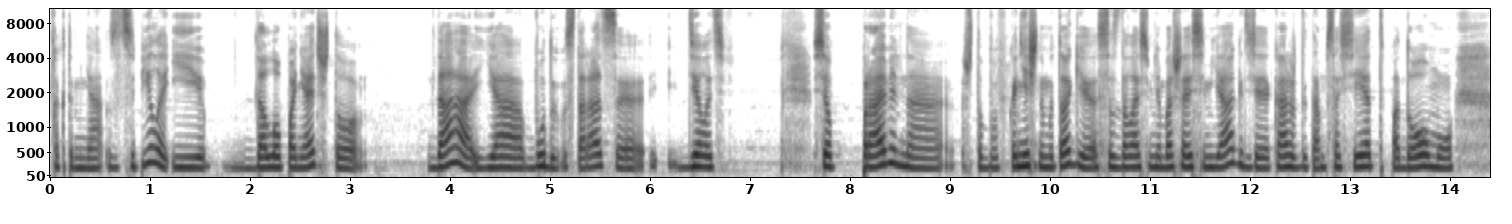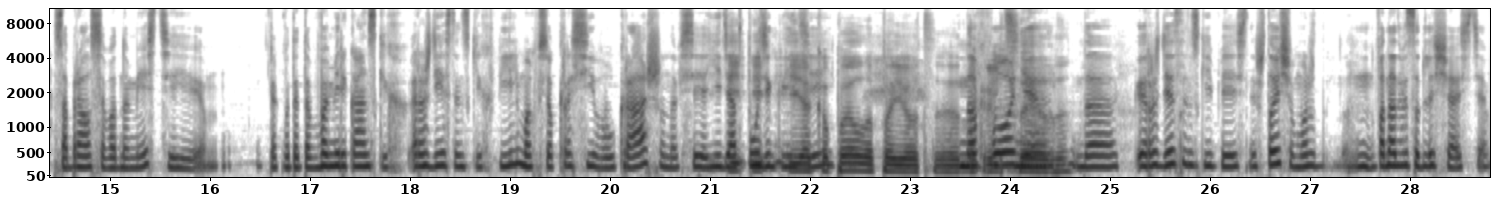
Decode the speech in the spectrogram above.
как-то меня зацепила и дало понять, что да, я буду стараться делать все правильно, чтобы в конечном итоге создалась у меня большая семья, где каждый там сосед по дому собрался в одном месте, и как вот это в американских рождественских фильмах все красиво украшено, все едят И- и- пудинг и, И идей. акапелла поет э, на, на, крыльце, фоне, да. да, и рождественские песни. Что еще может понадобиться для счастья?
